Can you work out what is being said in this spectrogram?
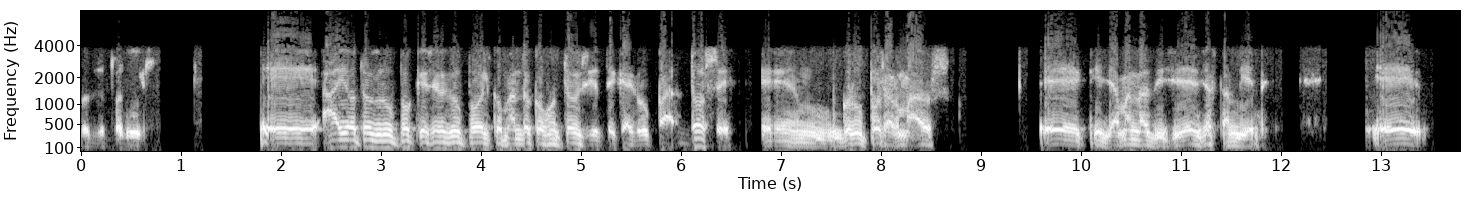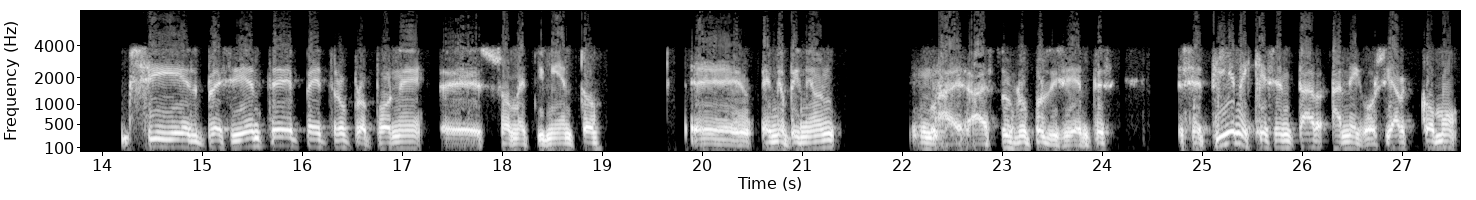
los de Otoñil. Eh, hay otro grupo que es el grupo del Comando Conjunto Occidente que agrupa 12 eh, grupos armados que llaman las disidencias también. Si el presidente Petro propone eh, sometimiento, eh, en mi opinión, a, estos grupos disidentes, se tiene que sentar a negociar cómo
